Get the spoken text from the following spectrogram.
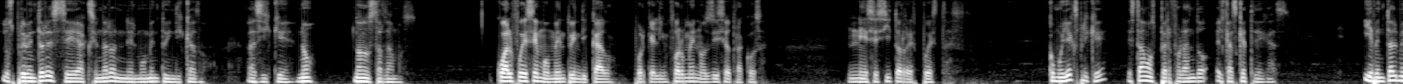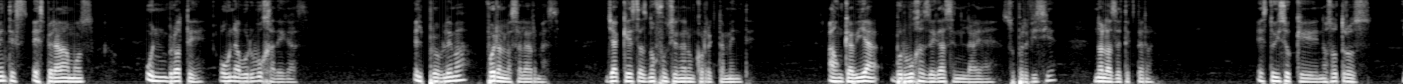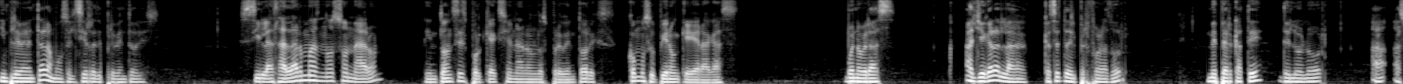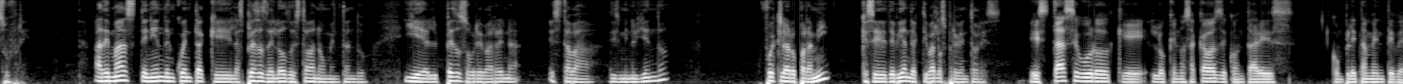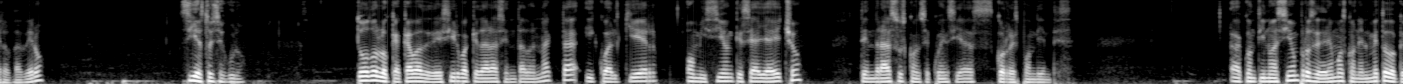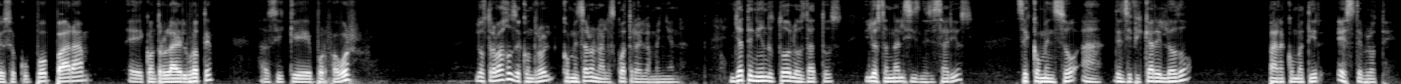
Los preventores se accionaron en el momento indicado. Así que no, no nos tardamos. ¿Cuál fue ese momento indicado? Porque el informe nos dice otra cosa. Necesito respuestas. Como ya expliqué, estábamos perforando el casquete de gas. Y eventualmente esperábamos un brote o una burbuja de gas. El problema fueron las alarmas, ya que éstas no funcionaron correctamente. Aunque había burbujas de gas en la superficie, no las detectaron. Esto hizo que nosotros implementáramos el cierre de preventores. Si las alarmas no sonaron, entonces ¿por qué accionaron los preventores? ¿Cómo supieron que era gas? Bueno, verás, al llegar a la caseta del perforador, me percaté del olor a azufre. Además, teniendo en cuenta que las presas de lodo estaban aumentando y el peso sobre barrena estaba disminuyendo, fue claro para mí que se debían de activar los preventores. ¿Estás seguro que lo que nos acabas de contar es completamente verdadero? Sí, estoy seguro. Todo lo que acaba de decir va a quedar asentado en acta y cualquier omisión que se haya hecho tendrá sus consecuencias correspondientes. A continuación procederemos con el método que se ocupó para eh, controlar el brote. Así que, por favor. Los trabajos de control comenzaron a las 4 de la mañana. Ya teniendo todos los datos y los análisis necesarios, se comenzó a densificar el lodo para combatir este brote,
